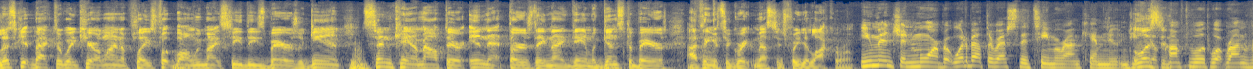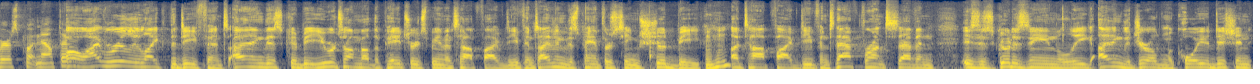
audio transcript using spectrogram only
Let's get back to the way Carolina plays football, and we might see these Bears again. Send Cam out there in that Thursday night game against the Bears. I think it's a great message for your locker room. You mentioned more, but what about the rest of the team around Cam Newton? Do you Listen, feel comfortable with what Ron Rivera's putting out there? Oh, I really like the defense. I think this could be, you were talking about the Patriots being a top five defense. I think this Panthers team should be mm -hmm. a top five defense. That front seven is as good as any in the league. I think the Gerald McCoy addition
